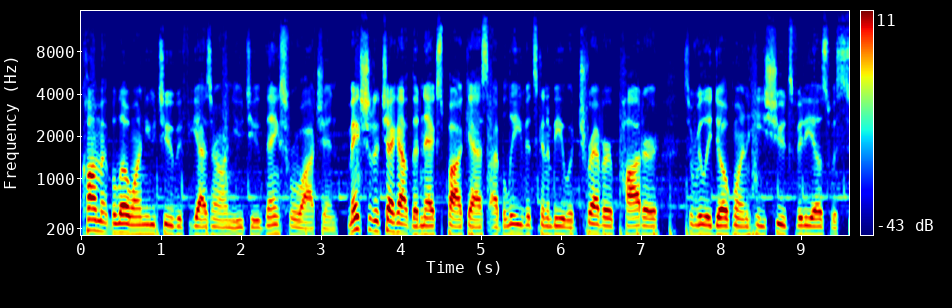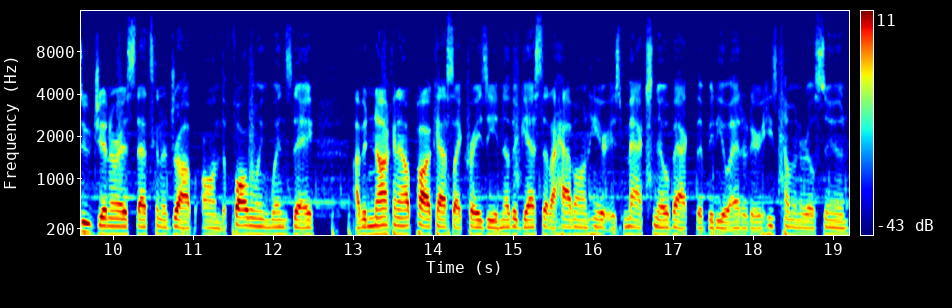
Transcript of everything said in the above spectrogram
Comment below on YouTube if you guys are on YouTube. Thanks for watching. Make sure to check out the next podcast. I believe it's going to be with Trevor Potter. It's a really dope one. He shoots videos with Sue Generous. That's going to drop on the following Wednesday. I've been knocking out podcasts like crazy. Another guest that I have on here is Max Novak, the video editor. He's coming real soon.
